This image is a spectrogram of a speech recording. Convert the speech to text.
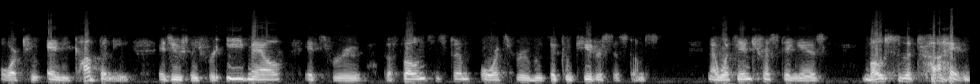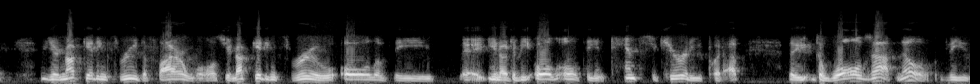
or to any company is usually for email, it's through the phone system, or it's through the computer systems. Now, what's interesting is most of the time, you're not getting through the firewalls. You're not getting through all of the, uh, you know, to be all, all the intense security put up. The, the walls up. No, the,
